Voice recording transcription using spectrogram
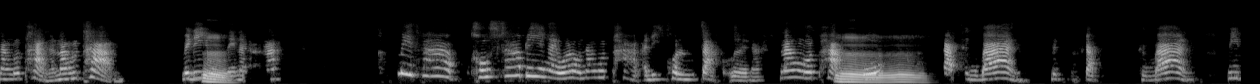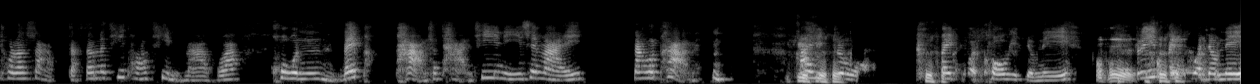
นั่งรถผ่านนะนั่งรถผ่าน ไม่ได้อยู่เออในนั้นนะไม่ทราบเขาทราบได้ยังไงว่าเรานั่งรถผ่าน อันนี้คนรู้จักเลยนะนั่งรถผ่านเอปุ๊บอกลับถึงบ้านกลับถึงบ้าน มีโทรศัพท์จากเจ้าหน้าที่ท้องถิ่นมาบอกว่า คุณได้ผ่านสถานที่นี้ใช่ไหมนั่งรถผ่าน ไปตรวจไปตรวจโควิดเดี๋ยวนี้โอ้โหรีบไปตรวจเดี๋ยวนี้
